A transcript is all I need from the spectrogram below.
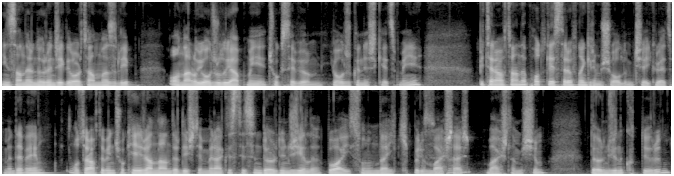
insanların öğrenecekleri ortamı hazırlayıp onlarla yolculuğu yapmayı çok seviyorum. Yolculuklarını eşlik etmeyi. Bir taraftan da podcast tarafına girmiş oldum içerik üretmede ve o tarafta beni çok heyecanlandırdı işte. Merak Listesi'nin dördüncü yılı bu ay sonunda ilk bölüm başla, başlamışım. Dördüncü yılını kutluyorum.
